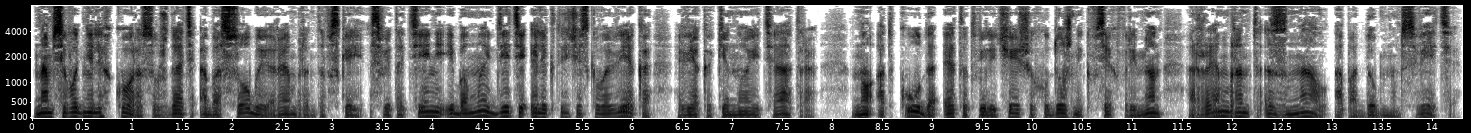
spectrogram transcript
Нам сегодня легко рассуждать об особой рембрандтовской светотени, ибо мы дети электрического века, века кино и театра. Но откуда этот величайший художник всех времен Рембрандт знал о подобном свете?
